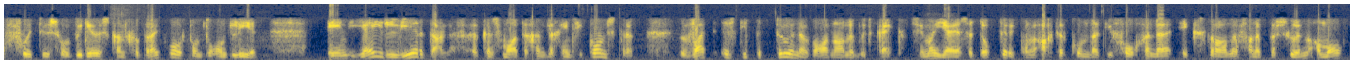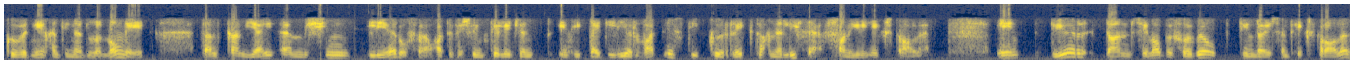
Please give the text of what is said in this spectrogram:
of fotos of video's kan gebruik word om te ontleed. En jy leer dan 'n kunsmatige intelligensie konstruk. Wat is die patrone waarna hulle moet kyk? Sê maar jy as 'n dokter ek kon agterkom dat die volgende ekstrale van 'n persoon almal COVID-19 in hulle long het dan kan jy 'n masjien leer of 'n artificial intelligence entiteit leer wat is die korrekte analise van hierdie ekstrale en deur dan sê maar byvoorbeeld 10000 ekstrale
